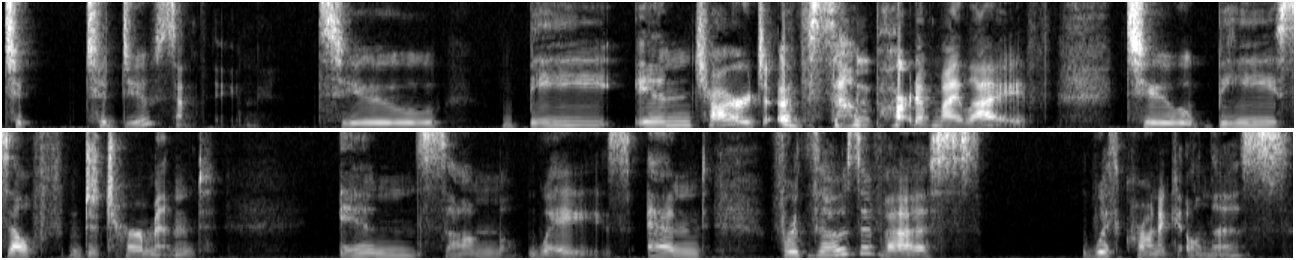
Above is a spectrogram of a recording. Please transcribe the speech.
to, to do something, to be in charge of some part of my life, to be self determined in some ways. And for those of us with chronic illness,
